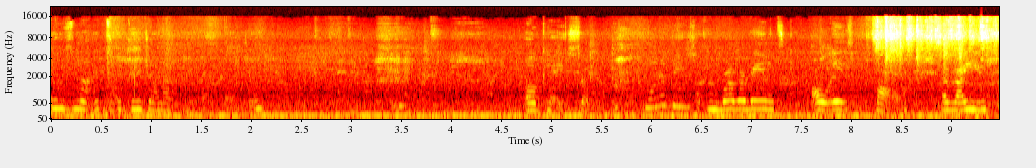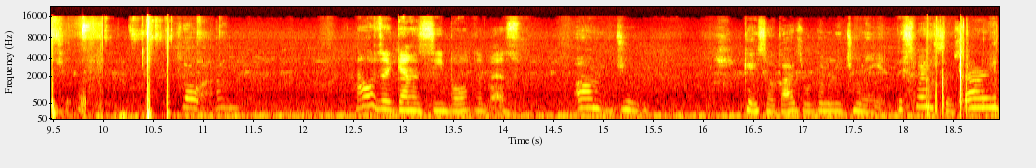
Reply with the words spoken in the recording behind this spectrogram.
was not expecting. Okay, so one of these rubber bands always fall, as I used to. So, um, How is it gonna see both of us? um, June. Okay, so guys, we're gonna be turning it this way, so sorry.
